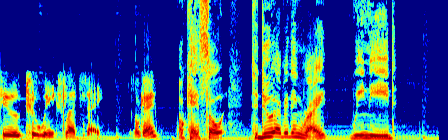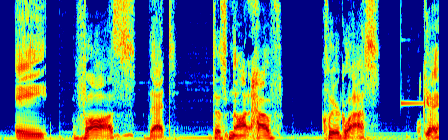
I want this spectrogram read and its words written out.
to two weeks, let's say, okay? Okay, so to do everything right, we need a vase that does not have clear glass. Okay.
